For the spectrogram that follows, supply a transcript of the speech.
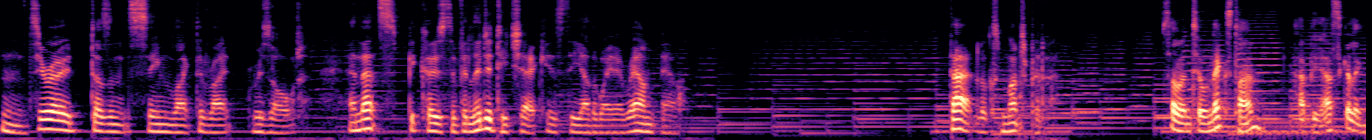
Hmm, zero doesn't seem like the right result, and that's because the validity check is the other way around now. That looks much better. So until next time, happy Haskelling!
